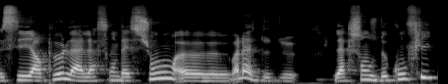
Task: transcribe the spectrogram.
c'est un peu la, fondation euh, voilà, de, l'absence de conflit.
